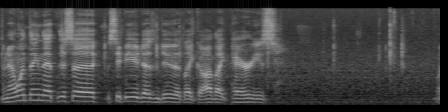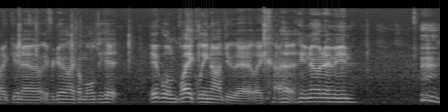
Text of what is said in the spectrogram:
Now, one thing that this uh, CPU doesn't do is, like, godlike parries. Like, you know, if you're doing, like, a multi-hit, it will likely not do that. Like, uh, you know what I mean?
